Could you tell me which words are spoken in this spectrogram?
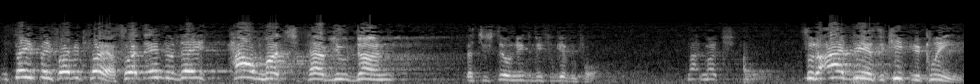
The same thing for every prayer. So at the end of the day, how much have you done that you still need to be forgiven for? Not much. So the idea is to keep you clean,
